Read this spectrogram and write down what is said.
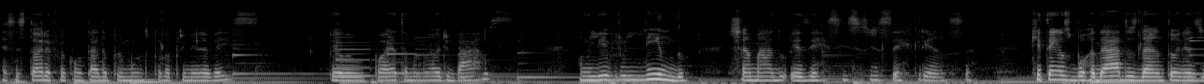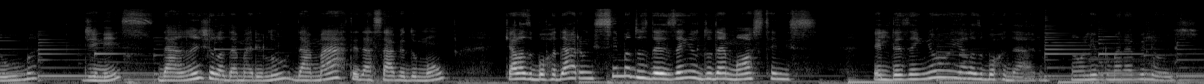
Essa história foi contada para o mundo pela primeira vez pelo poeta Manuel de Barros, um livro lindo chamado Exercícios de Ser Criança, que tem os bordados da Antônia Zulma, Diniz, da Ângela, da Marilu, da Marta e da Sávia Dumont, que elas bordaram em cima dos desenhos do Demóstenes. Ele desenhou e elas bordaram. É um livro maravilhoso.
